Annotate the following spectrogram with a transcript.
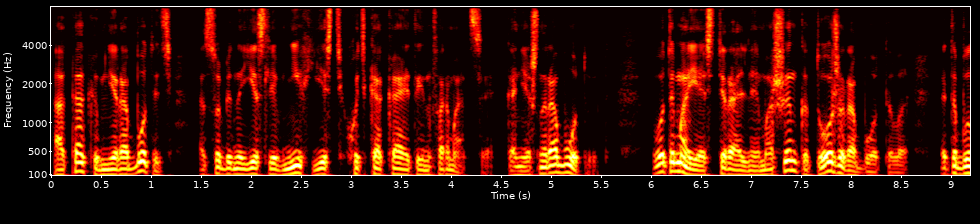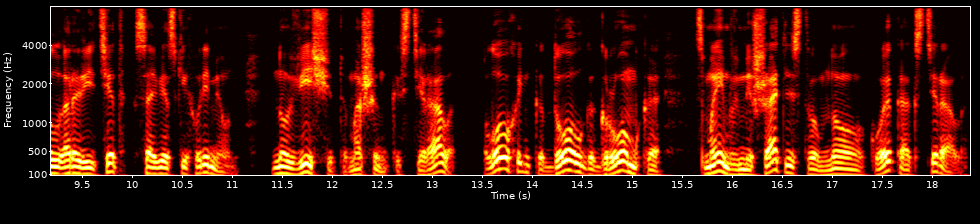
А как им не работать, особенно если в них есть хоть какая-то информация? Конечно, работают. Вот и моя стиральная машинка тоже работала. Это был раритет советских времен. Но вещи-то машинка стирала. Плохонько, долго, громко, с моим вмешательством, но кое-как стирала.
